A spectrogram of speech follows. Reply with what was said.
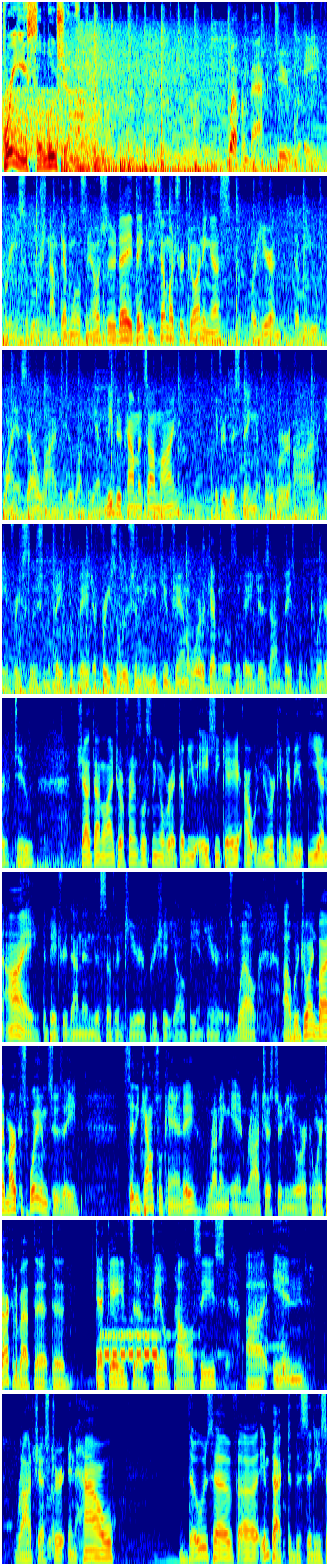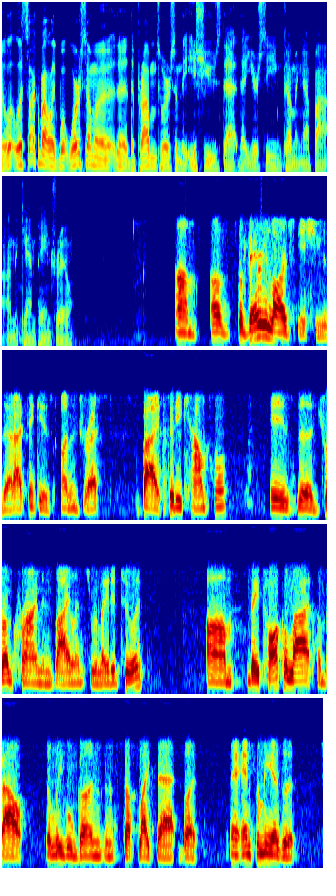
Free solution. Welcome back to A Free Solution. I'm Kevin Wilson, your host for today. Thank you so much for joining us. We're here on WYSL live until 1 p.m. Leave your comments online if you're listening over on A Free Solution, the Facebook page, A Free Solution, the YouTube channel, or the Kevin Wilson pages on Facebook or Twitter, too. Shout out down the line to our friends listening over at WACK out in Newark and WENI, the Patriot down in the southern tier. Appreciate y'all being here as well. Uh, we're joined by Marcus Williams, who's a city council candidate running in Rochester, New York, and we're talking about the the decades of failed policies uh, in Rochester and how those have uh, impacted the city. So let, us talk about like what were some of the, the problems, what are some of the issues that, that you're seeing coming up on, on the campaign trail? Um, a, a very large issue that I think is unaddressed by city council is the drug crime and violence related to it. Um, they talk a lot about illegal guns and stuff like that, but and for me as a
